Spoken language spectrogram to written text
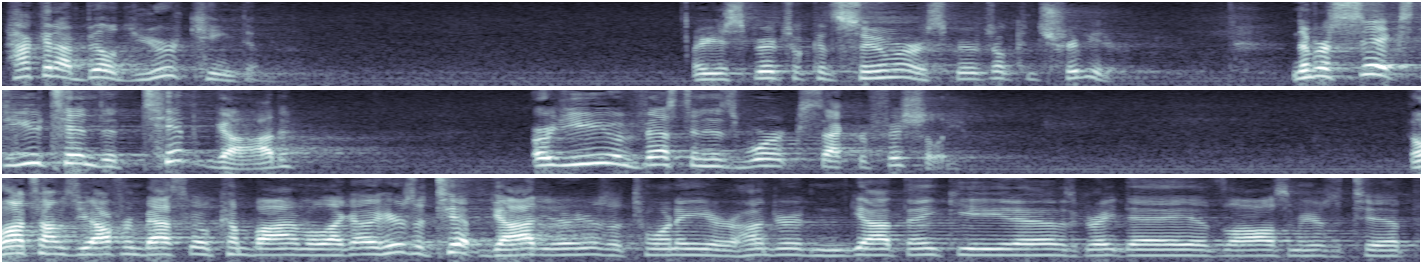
How can I build your kingdom? Are you a spiritual consumer or a spiritual contributor? Number six, do you tend to tip God or do you invest in his work sacrificially? A lot of times the offering basket will come by and we're like, oh, here's a tip, God. You know, here's a 20 or 100, and God, thank you. You know, it was a great day. It was awesome. Here's a tip.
